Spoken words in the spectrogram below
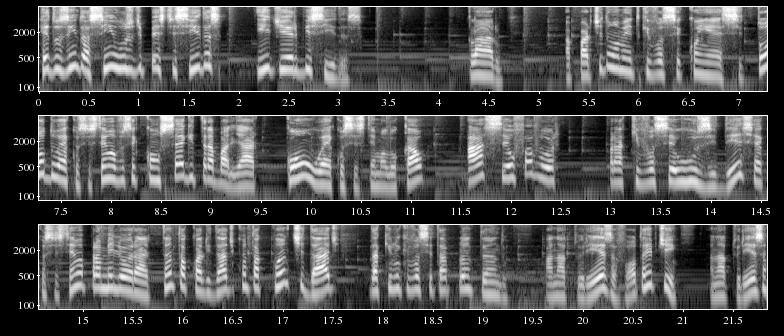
reduzindo assim o uso de pesticidas e de herbicidas. Claro, a partir do momento que você conhece todo o ecossistema, você consegue trabalhar com o ecossistema local a seu favor, para que você use desse ecossistema para melhorar tanto a qualidade quanto a quantidade daquilo que você está plantando. A natureza, volto a repetir, a natureza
